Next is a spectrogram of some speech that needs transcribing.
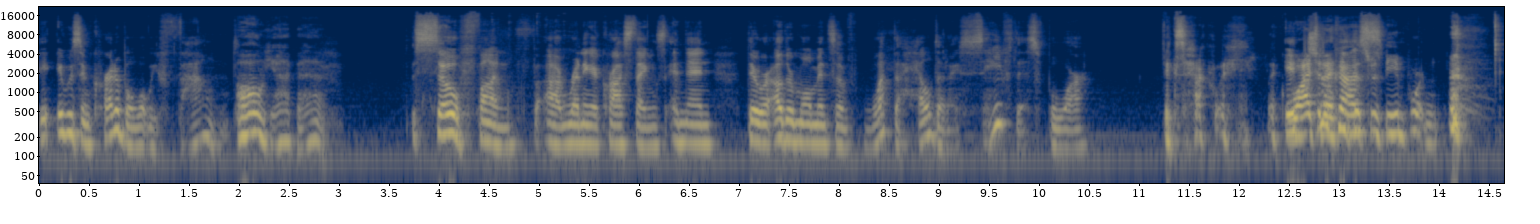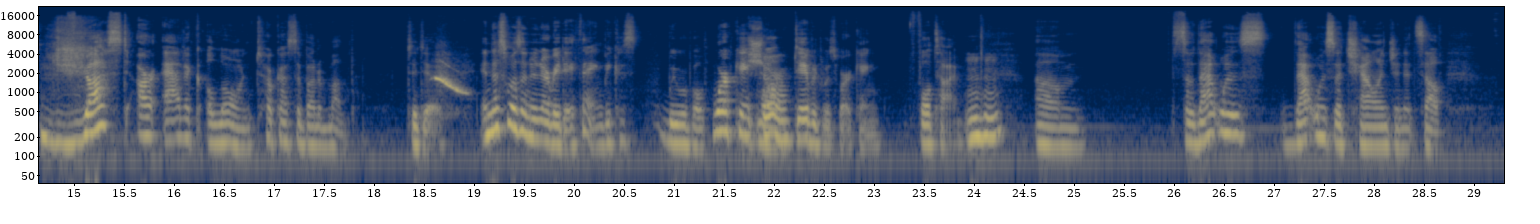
it, it was incredible what we found Oh yeah, I bet. so fun uh, running across things. And then there were other moments of what the hell did I save this for? Exactly. Like, It why did I think this would be important? Just our attic alone took us about a month to do. And this wasn't an everyday thing because we were both working. Sure. Well, David was working full time. Um, so that was that was a challenge in itself.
